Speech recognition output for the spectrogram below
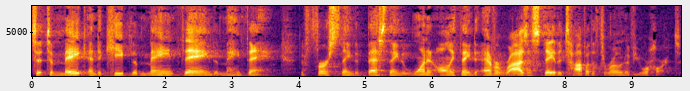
to, to make and to keep the main thing, the main thing, the first thing, the best thing, the one and only thing to ever rise and stay at the top of the throne of your heart.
